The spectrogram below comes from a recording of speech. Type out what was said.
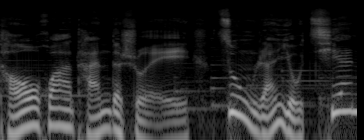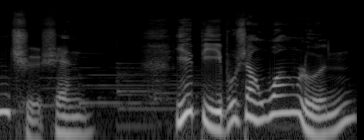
桃花潭的水纵然有千尺深，也比不上汪伦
